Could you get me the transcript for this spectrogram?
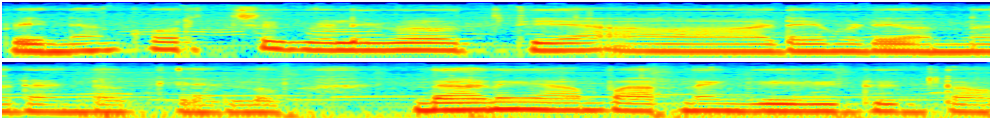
പിന്നെ കുറച്ച് കിളികൾ ഒത്തിയ ഇവിടെ ഒന്നോ രണ്ടോ ഒക്കെ ഉള്ളൂ. ഇതാണ് ഞാൻ പറഞ്ഞ ഗൈഡ് കേട്ടോ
